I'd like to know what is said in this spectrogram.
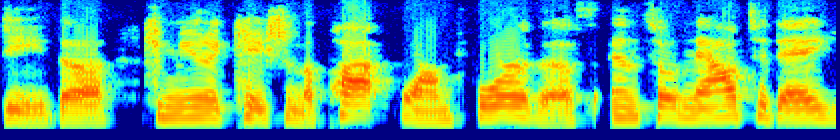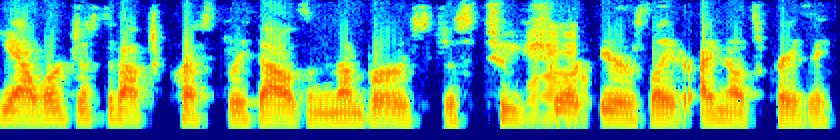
safety, the communication, the platform for this. And so now today, yeah, we're just about to crest 3,000 members just two wow. short years later. I know it's crazy.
